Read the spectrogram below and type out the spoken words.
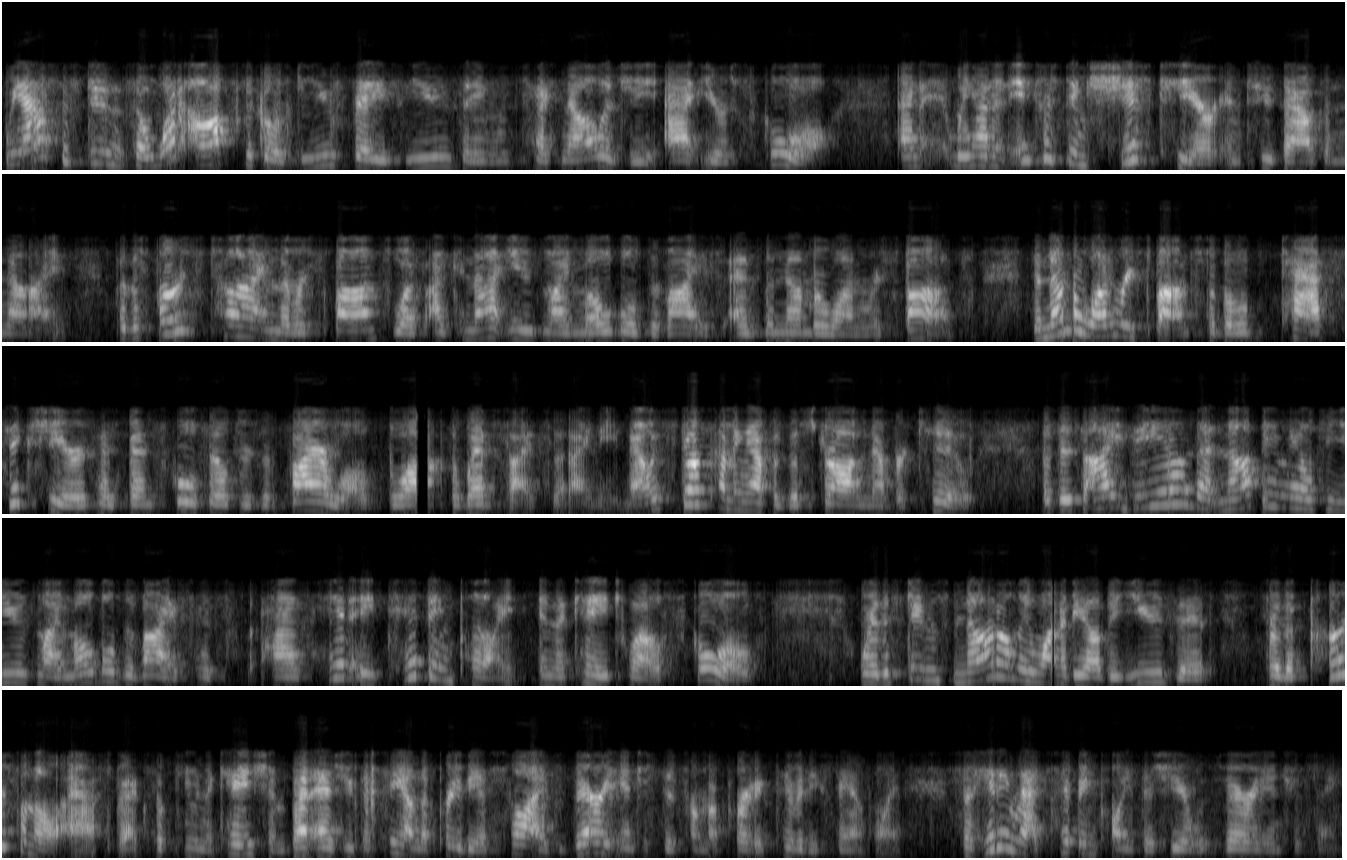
We asked the students, so what obstacles do you face using technology at your school? And we had an interesting shift here in 2009. For the first time, the response was, I cannot use my mobile device as the number one response. The number one response for the past six years has been school filters and firewalls block the websites that I need. Now it's still coming up as a strong number two. But this idea that not being able to use my mobile device has, has hit a tipping point in the K-12 schools where the students not only want to be able to use it for the personal aspects of communication, but as you can see on the previous slides, very interested from a productivity standpoint. So hitting that tipping point this year was very interesting.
